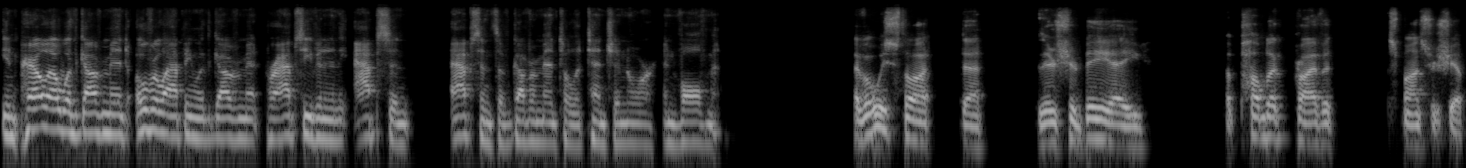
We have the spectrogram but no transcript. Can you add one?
in parallel with government, overlapping with government, perhaps even in the absent absence of governmental attention or involvement? I've always thought that there should be a a public private sponsorship,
